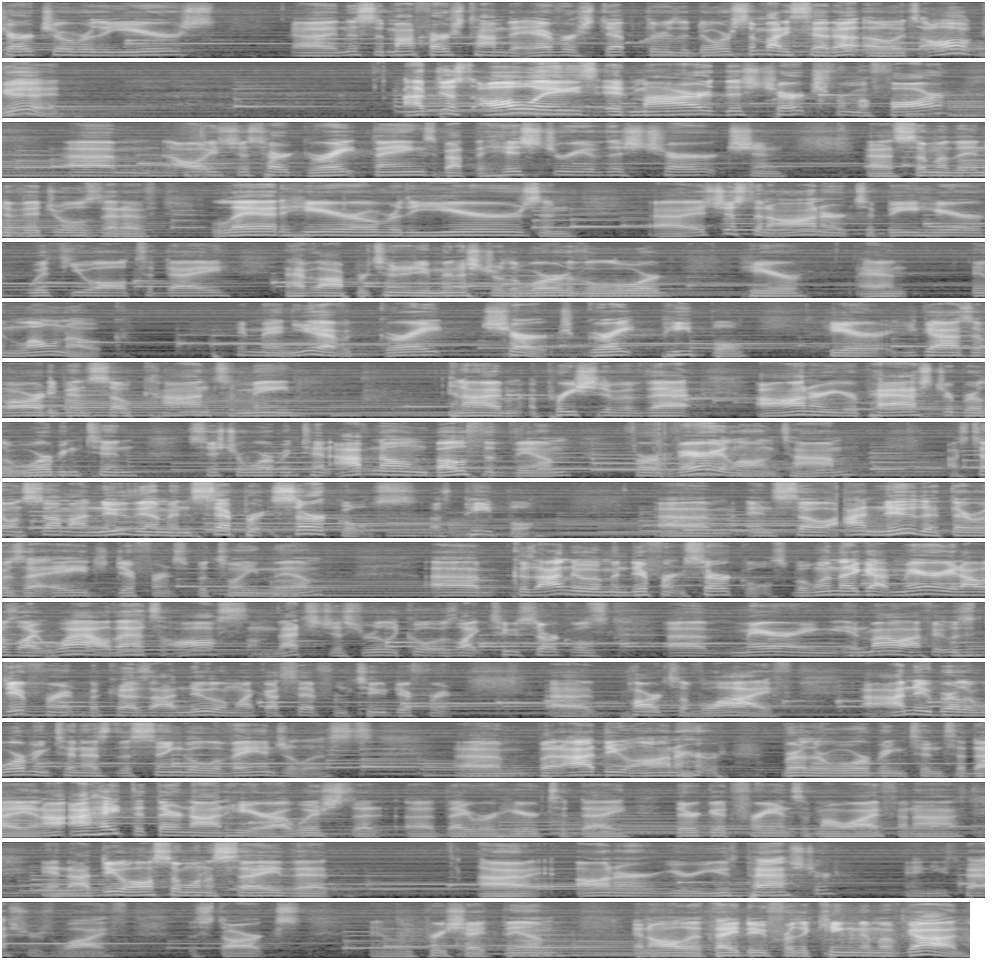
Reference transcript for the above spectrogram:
church over the years, uh, and this is my first time to ever step through the door. Somebody said, uh oh, it's all good. I've just always admired this church from afar. Um, always just heard great things about the history of this church and uh, some of the individuals that have led here over the years. And uh, it's just an honor to be here with you all today and have the opportunity to minister the word of the Lord here and in Lone Oak. Amen. You have a great church, great people here. You guys have already been so kind to me, and I'm appreciative of that. I honor your pastor, Brother Warbington, Sister Warbington. I've known both of them for a very long time. I was telling some I knew them in separate circles of people. Um, and so I knew that there was an age difference between them because um, I knew them in different circles. But when they got married, I was like, wow, that's awesome. That's just really cool. It was like two circles uh, marrying. In my life, it was different because I knew them, like I said, from two different uh, parts of life. I knew Brother Warbington as the single evangelist, um, but I do honor Brother Warbington today. And I, I hate that they're not here. I wish that uh, they were here today. They're good friends of my wife and I. And I do also want to say that I honor your youth pastor and youth pastor's wife, the Starks and we appreciate them and all that they do for the kingdom of God.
